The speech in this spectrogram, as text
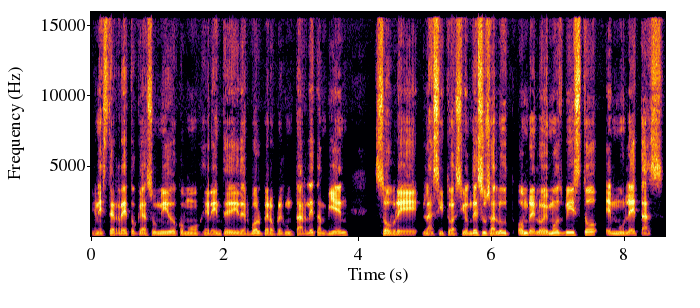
en este reto que ha asumido como gerente de Iderbol, pero preguntarle también sobre la situación de su salud. Hombre, lo hemos visto en muletas,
